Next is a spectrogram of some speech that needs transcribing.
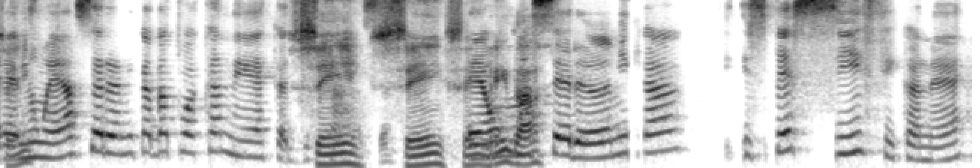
é, não é a cerâmica da tua caneca sim, casa. Sim, sim, É uma dá. cerâmica específica, né?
